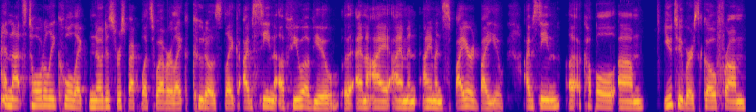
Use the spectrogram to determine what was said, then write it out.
and that's totally cool like no disrespect whatsoever like kudos like i've seen a few of you and i i am in, i am inspired by you i've seen a, a couple um, youtubers go from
